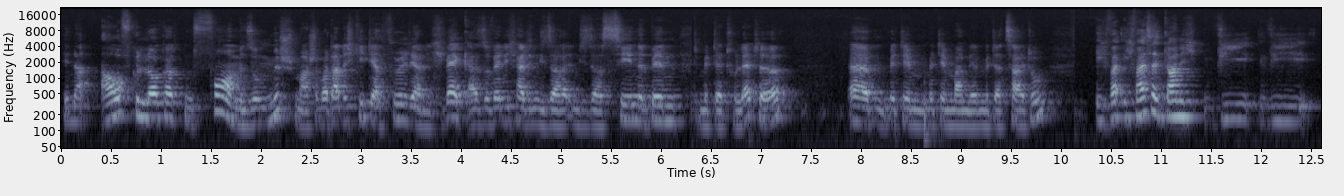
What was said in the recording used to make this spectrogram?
in einer aufgelockerten Form, in so einem Mischmasch. Aber dadurch geht der Thrill ja nicht weg. Also wenn ich halt in dieser, in dieser Szene bin mit der Toilette, ähm, mit, dem, mit dem Mann mit der Zeitung, ich, ich weiß halt gar nicht, wie, wie,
